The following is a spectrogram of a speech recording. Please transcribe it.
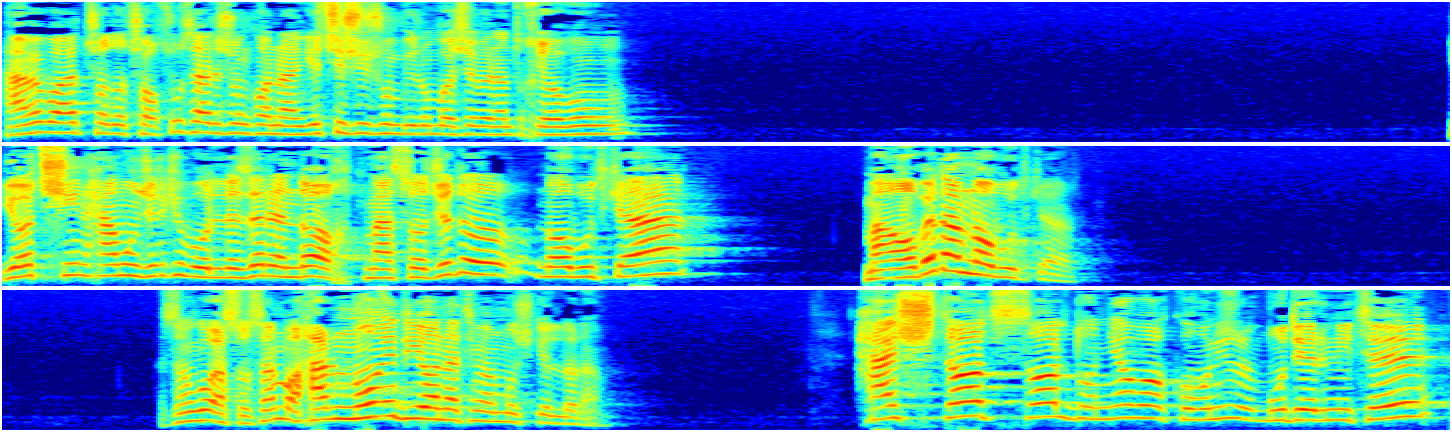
همه باید چادر چاقچو سرشون کنن. یه چششون بیرون باشه برن تو خیابون. یا چین همونجوری که بولدزر انداخت. مساجد رو نابود کرد. معابد هم نابود کرد. اصلا گفت اساسا با هر نوع دیانتی من مشکل دارم. هشتاد سال دنیا با کمونیسم مدرنیته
